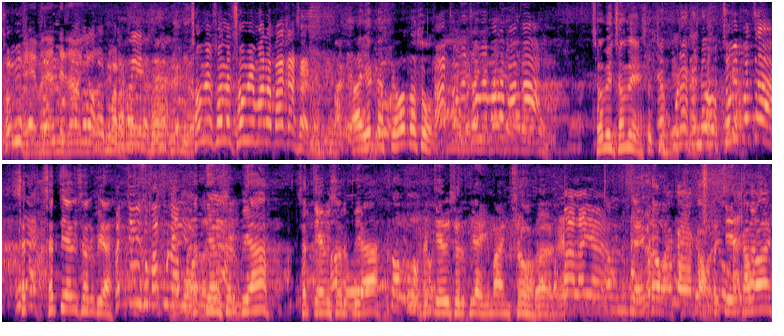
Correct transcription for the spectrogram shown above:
છવ્વીસો મારા સાહેબ હા એક જ હો પાછો હા છવ્વીસ છવ્વીસ મારા બાકા સત્યાવીસો રૂપિયા સત્યાવીસો રૂપિયા સત્યાવીસો રૂપિયા સત્યાવીસો રૂપિયા હિમાંશુ પચીસ એકાવન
